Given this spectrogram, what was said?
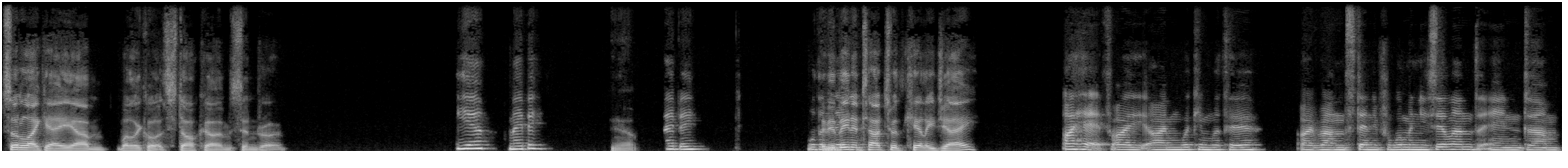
Sort of like a um, what do they call it? Stockholm syndrome. Yeah, maybe, Yeah. maybe. Well, Have you been in touch with Kellie-Jay? I have. I, I'm working with her. I run Standing for Women New Zealand, and um,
